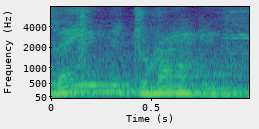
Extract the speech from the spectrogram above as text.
Slain the dragon.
